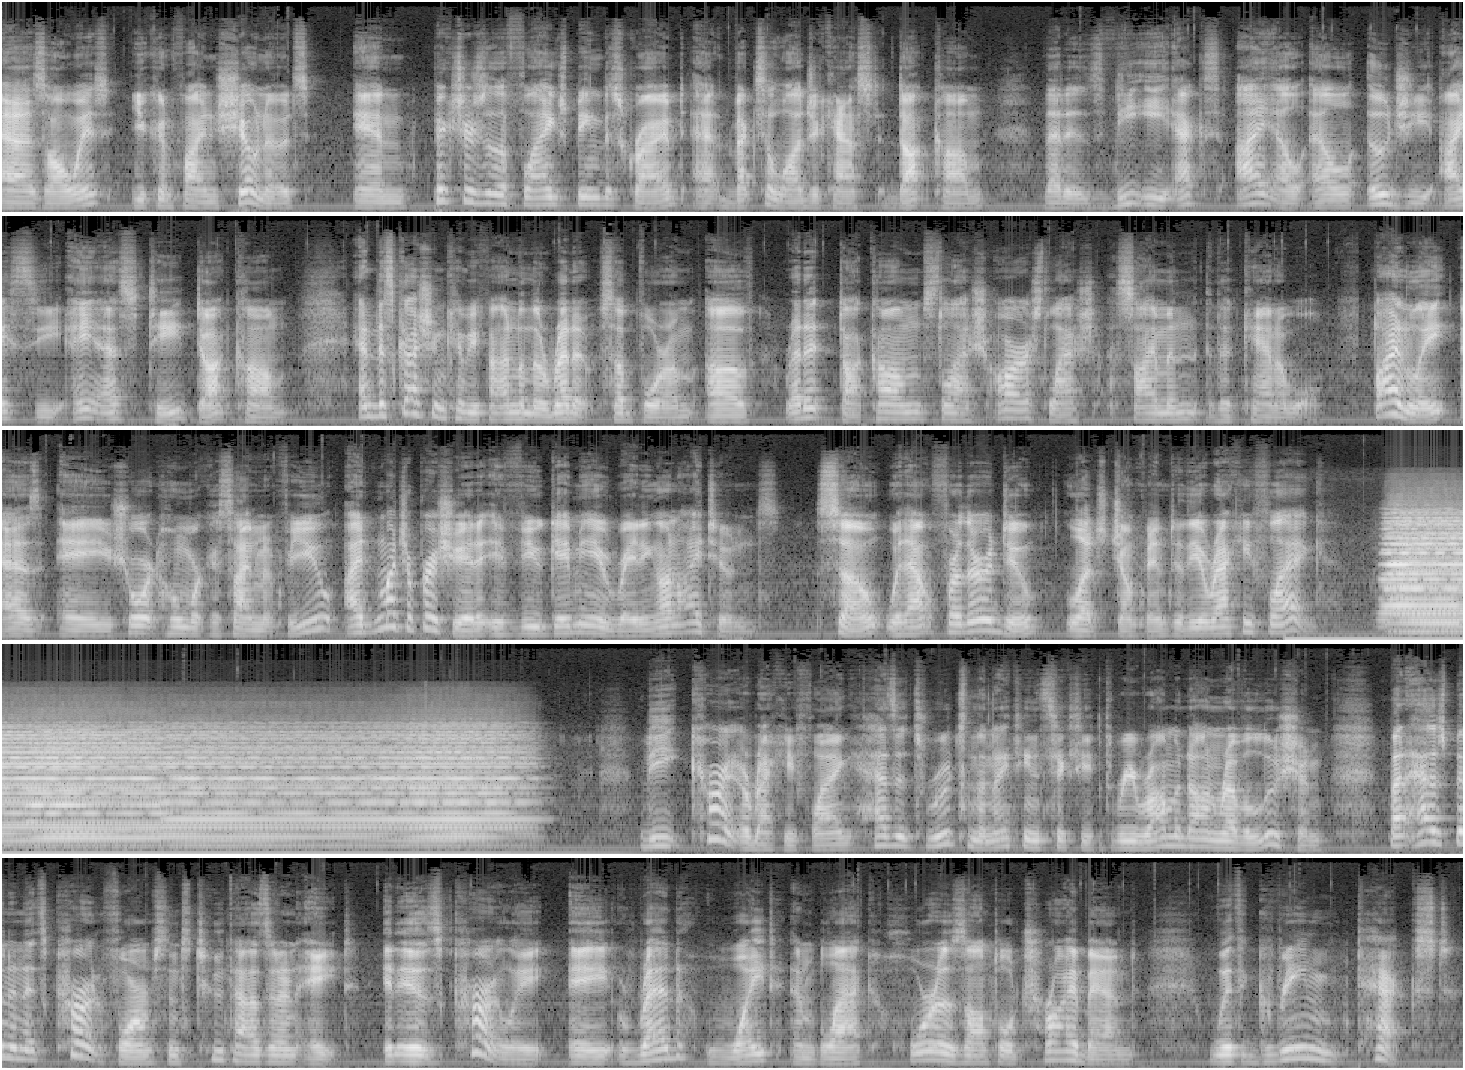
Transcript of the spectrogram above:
As always, you can find show notes and pictures of the flags being described at vexillogicast.com. That is V E X I L L O G I C A S T dot com. And discussion can be found on the Reddit subforum of reddit.com slash r slash Simon the Cannibal. Finally, as a short homework assignment for you, I'd much appreciate it if you gave me a rating on iTunes. So, without further ado, let's jump into the Iraqi flag. The current Iraqi flag has its roots in the 1963 Ramadan Revolution, but has been in its current form since 2008. It is currently a red, white, and black horizontal triband with green text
